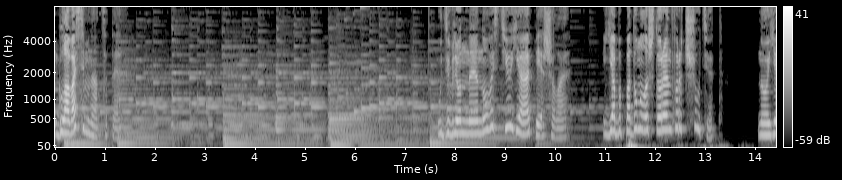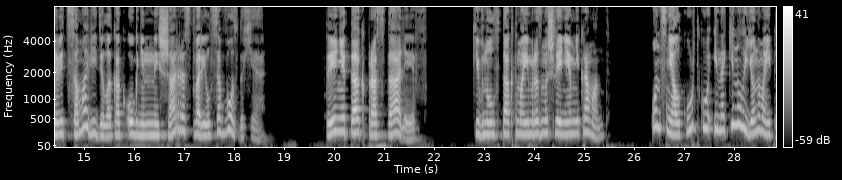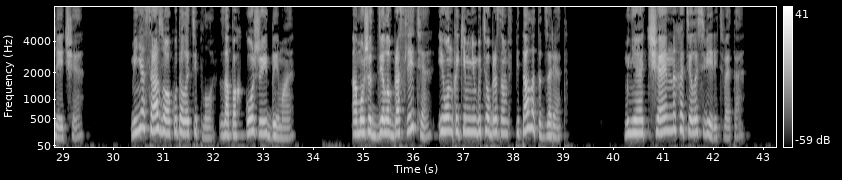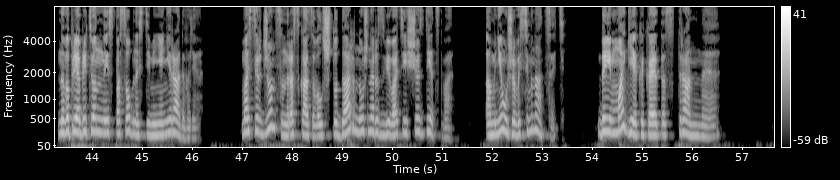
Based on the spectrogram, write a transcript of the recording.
Глава 17 Удивленная новостью, я опешила. Я бы подумала, что Ренфорд шутит. Но я ведь сама видела, как огненный шар растворился в воздухе. «Ты не так проста, Лев!» — кивнул в такт моим размышлениям некромант. Он снял куртку и накинул ее на мои плечи. Меня сразу окутало тепло, запах кожи и дыма. А может, дело в браслете, и он каким-нибудь образом впитал этот заряд? Мне отчаянно хотелось верить в это. Новоприобретенные способности меня не радовали. Мастер Джонсон рассказывал, что дар нужно развивать еще с детства, а мне уже восемнадцать. Да и магия какая-то странная.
